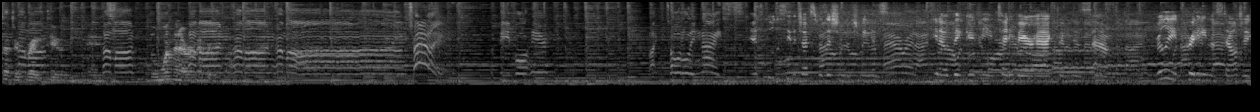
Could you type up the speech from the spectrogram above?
such a great tune and it's the one that I remember the most. Come on, come on, Charlie. The people here, like totally nice. And it's cool to see the juxtaposition between his, you know, big goofy teddy bear act and his um, really pretty, nostalgic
